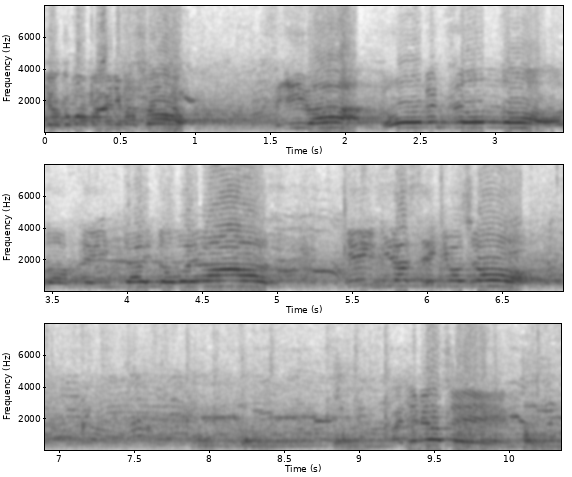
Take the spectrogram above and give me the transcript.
曲も参りましょう。次は動物音頭を踊っていきたいと思います。元気出していきましょう。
